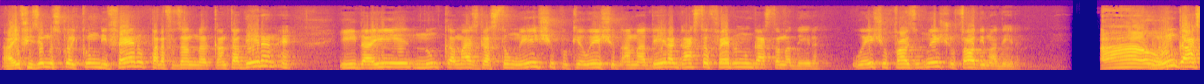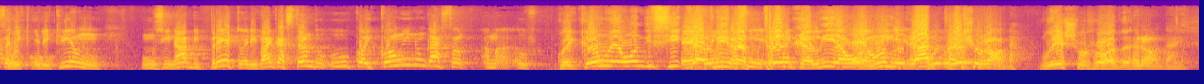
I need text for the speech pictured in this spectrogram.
Aí fizemos coicão de ferro para fazer na cantadeira, né? E daí nunca mais gastou um eixo, porque o eixo da madeira gasta o ferro, não gasta madeira. O eixo faz um eixo só de madeira. Ah, o- Não gasta, ele, o- ele cria um, um zinabe preto, ele vai gastando o coicão e não gasta a o, Cuecão é onde fica é, ali fica na assim, tranca é, ali, é onde engata. o, o eixo roda. O eixo roda. Roda. é.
